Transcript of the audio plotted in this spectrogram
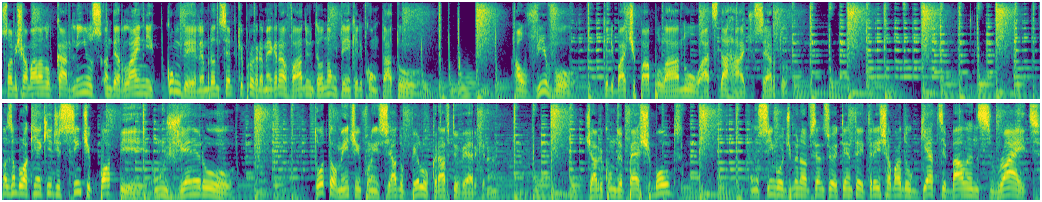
só me chamar lá no Carlinhos Underline Kunde. Lembrando sempre que o programa é gravado, então não tem aquele contato ao vivo, aquele bate-papo lá no WhatsApp da rádio, certo? Fazer um bloquinho aqui de synth pop, um gênero totalmente influenciado pelo Kraftwerk, né? Te abre com Depeche Mode, um single de 1983 chamado Get the Balance Right.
